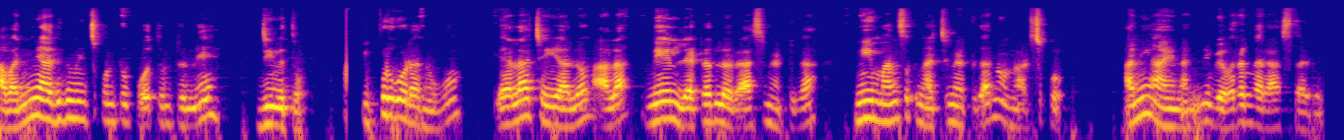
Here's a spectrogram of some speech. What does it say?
అవన్నీ అధిగమించుకుంటూ పోతుంటేనే జీవితం. ఇప్పుడు కూడా నువ్వు ఎలా చేయాలో అలా నేను లెటర్లో రాసినట్టుగా నీ మనసుకు నచ్చినట్టుగా నువ్వు నడుచుకో అని ఆయన అన్ని వివరంగా రాస్తాడు.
